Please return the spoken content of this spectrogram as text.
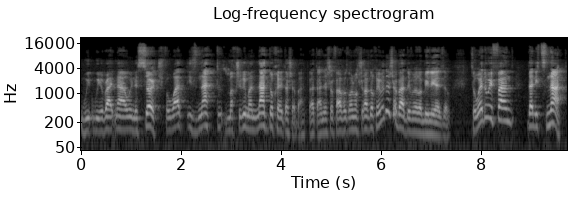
we, we right now in a search for what is not מכשירים not דוחה את השבת. והתניא שופר וכל מכשיריו דוחים את השבת דברי רבי אליעזר. So where do we find that it's not?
